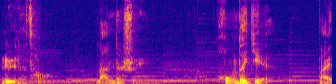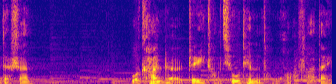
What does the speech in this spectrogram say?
绿的草，蓝的水，红的叶，白的山。我看着这一场秋天的童话发呆。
